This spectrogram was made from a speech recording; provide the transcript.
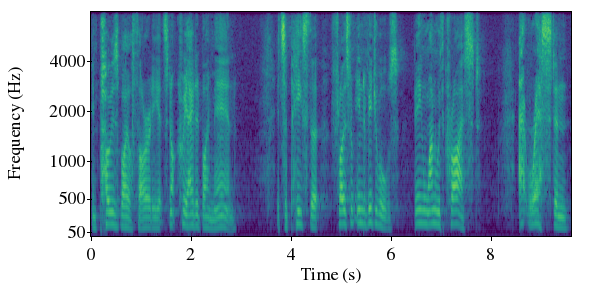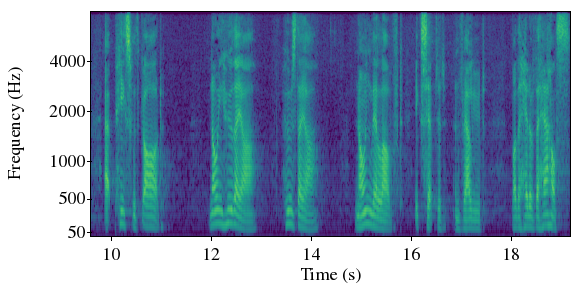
imposed by authority. It's not created by man. It's a peace that flows from individuals being one with Christ, at rest and at peace with God, knowing who they are, whose they are, knowing they're loved, accepted, and valued by the head of the house.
